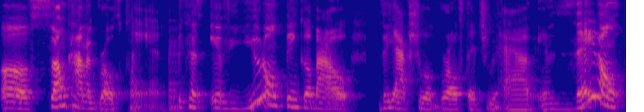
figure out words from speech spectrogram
of some kind of growth plan because if you don't think about the actual growth that you have and they don't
